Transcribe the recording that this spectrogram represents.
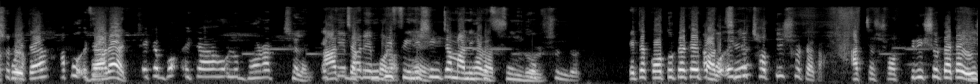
আপু এটা? আপু এটা ভরাট? এটা এটা হলো ভরাট সেলাই আচ্ছা একেবারে খুবই ফিনিশিংটা মানে হ্যাঁ, খুব সুন্দর। খুব সুন্দর। এটা কত টাকায় আপু, পাচ্ছে? এটা ছত্রিশশো টাকা। আচ্ছা সত্রিশশো টাকা এই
